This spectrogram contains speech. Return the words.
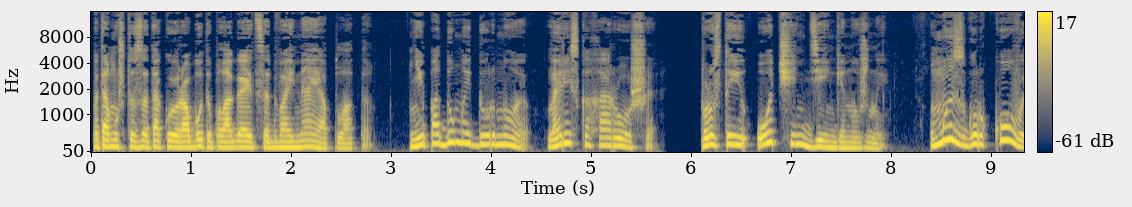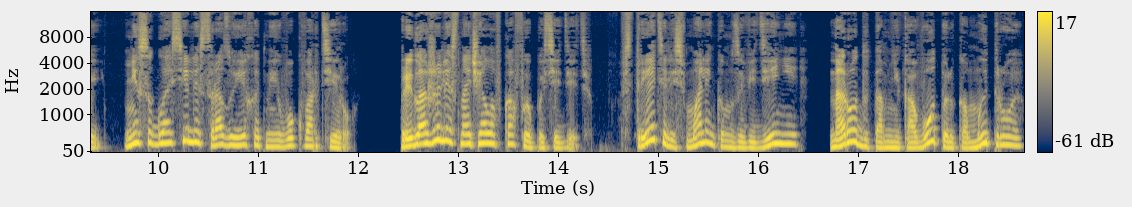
потому что за такую работу полагается двойная оплата. Не подумай дурное, Лариска хорошая, Просто ей очень деньги нужны. Мы с Гурковой не согласились сразу ехать на его квартиру. Предложили сначала в кафе посидеть. Встретились в маленьком заведении. Народа там никого, только мы трое.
